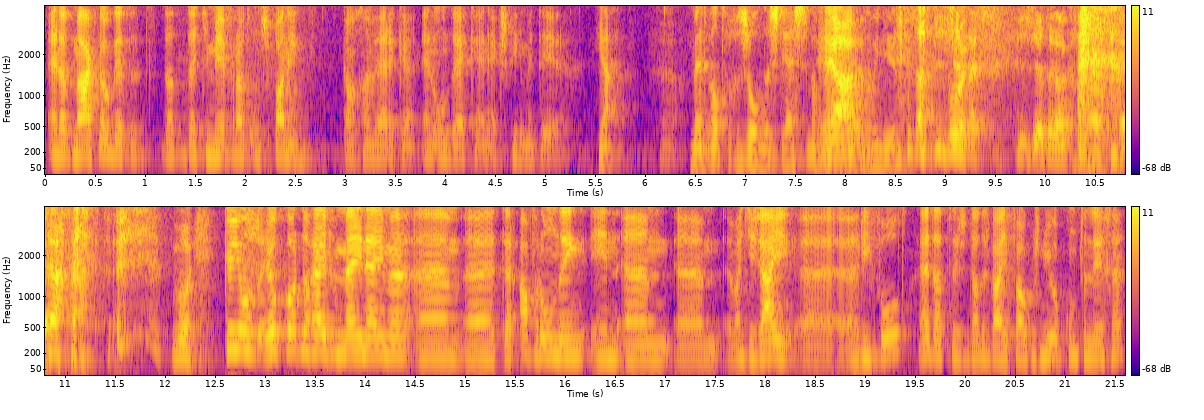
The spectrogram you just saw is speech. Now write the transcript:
En dat maakt ook dat, het, dat, dat je meer vanuit ontspanning kan gaan werken en ontdekken en experimenteren. Ja, ja. Met wat gezonde stress er nog bij. Ja, dat moet je niet, die, zit er, die zit er ook gewoon. Ja. Mooi. Kun je ons heel kort nog even meenemen um, uh, ter afronding in, um, um, want je zei uh, Revolt, hè, dat, is, dat is waar je focus nu op komt te liggen.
